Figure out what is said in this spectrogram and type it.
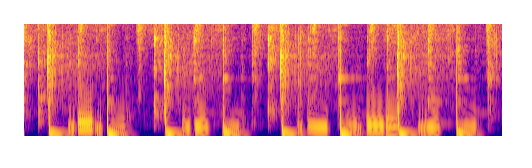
you.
